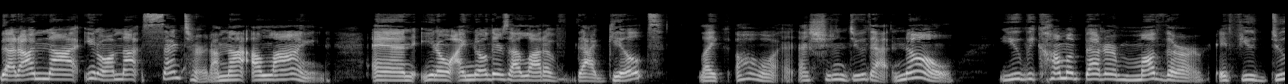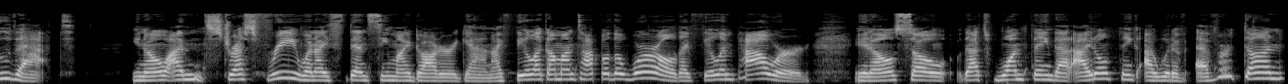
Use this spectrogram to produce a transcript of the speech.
that I'm not, you know, I'm not centered. I'm not aligned. And, you know, I know there's a lot of that guilt, like, oh, I shouldn't do that. No, you become a better mother if you do that. You know, I'm stress free when I then see my daughter again. I feel like I'm on top of the world. I feel empowered, you know, so that's one thing that I don't think I would have ever done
